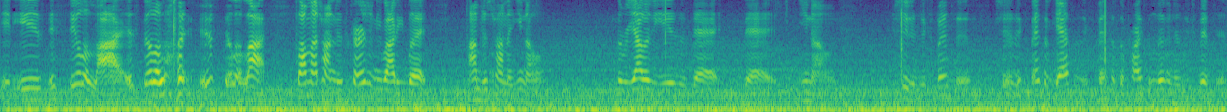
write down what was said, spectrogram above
it is it's still a lot. It's still a lot. It's still a lot. So I'm not trying to discourage anybody, but I'm just trying to, you know, the reality is is that that, you know, shit is expensive. Shit is expensive. Gas is expensive. The price of living is expensive.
